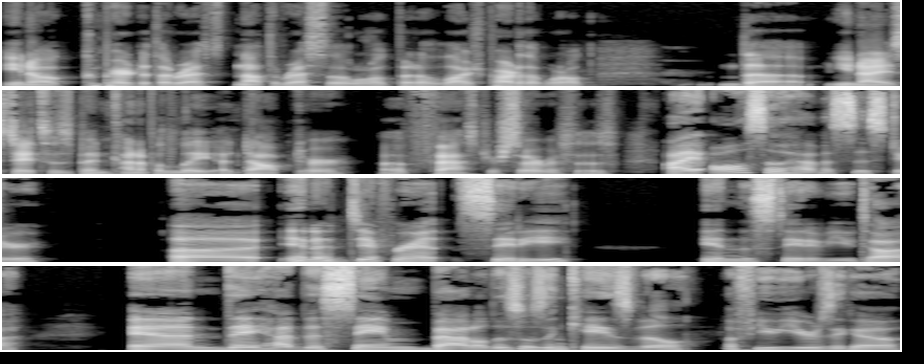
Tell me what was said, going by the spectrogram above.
you know, compared to the rest, not the rest of the world, but a large part of the world, the United States has been kind of a late adopter of faster services. I also have a sister uh, in a different city in the state of Utah. And they had the same battle. This was in Kaysville a few years ago.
